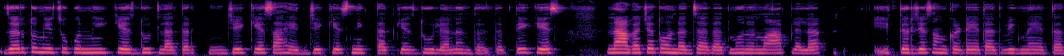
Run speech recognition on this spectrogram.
जर तुम्ही चुकूनही केस धुतला तर जे केस आहेत जे केस निघतात केस धुल्यानंतर तर ते केस नागाच्या तोंडात जातात. म्हणून मग आपल्याला इतर जे संकट येतात विघ्न येतात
